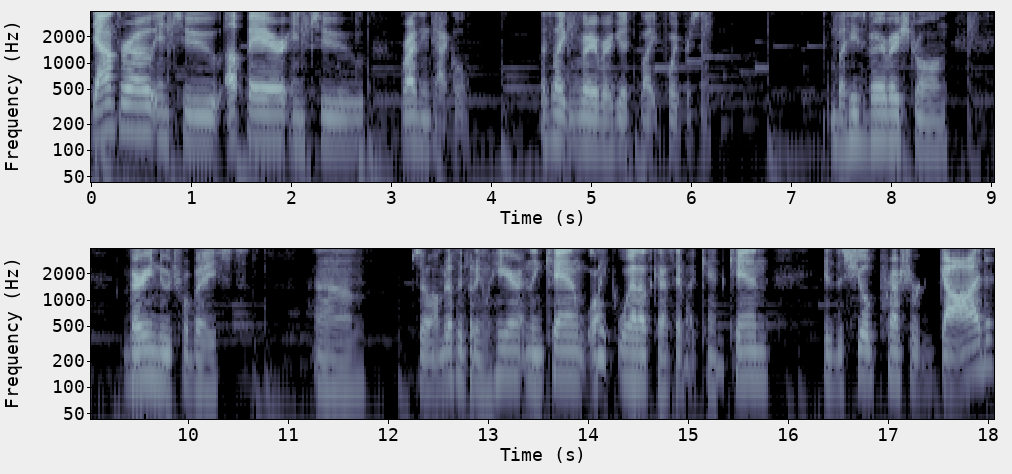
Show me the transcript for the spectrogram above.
down throw into up air into rising tackle? That's like very very good, like forty percent. But he's very very strong, very neutral based. Um, so I'm definitely putting him here. And then Ken, like what else can I say about Ken? Ken is the shield pressure god.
